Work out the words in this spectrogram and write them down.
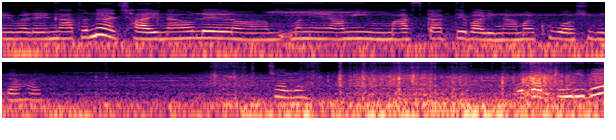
এবারে না তো না, ছাই না হলে মানে আমি মাছ কাটতে পারি না, আমার খুব অসুবিধা হয়। চলো। ওটা পুড়বে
